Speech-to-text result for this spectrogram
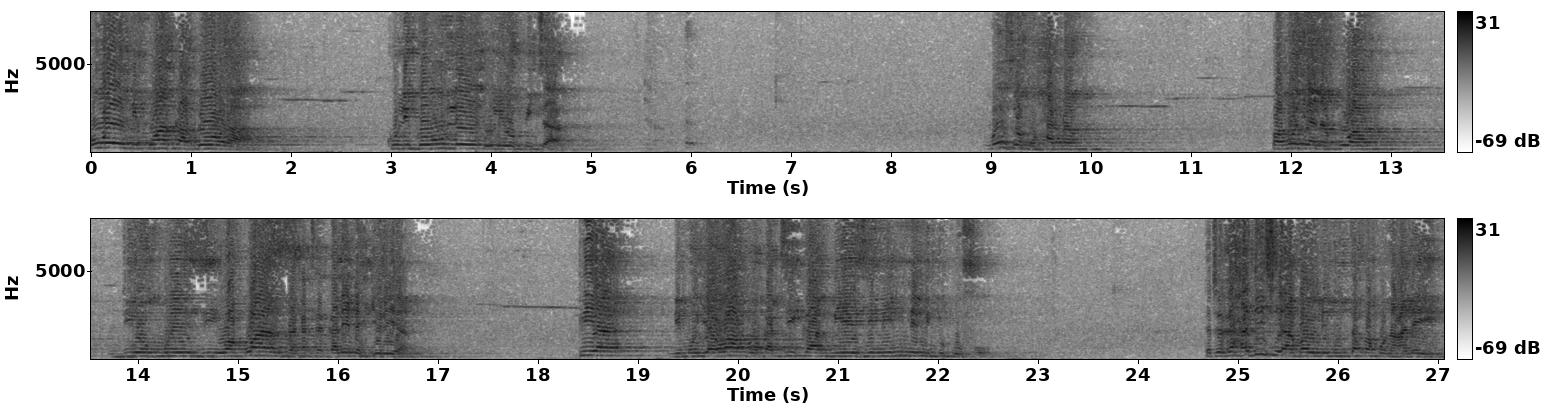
Uwe ni mwaka bora kuliko ule uliopita. Mwezi wa Muharram pamoja na kuwa ndio mwezi wa kwanza katika kalenda hijiria pia ni mojawapo katika miezi minne mitukufu katika hadithi ambayo ni muttafaqun alayhi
